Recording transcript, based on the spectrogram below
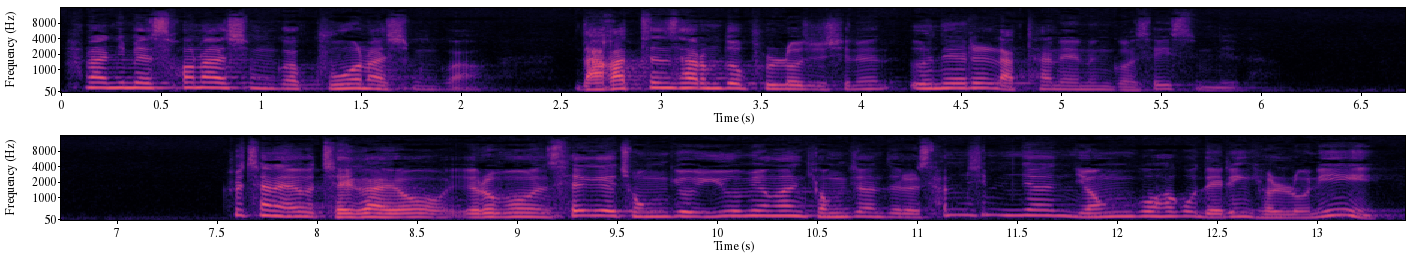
하나님의 선하심과 구원하심과 나 같은 사람도 불러주시는 은혜를 나타내는 것에 있습니다. 그렇잖아요. 제가요, 여러분, 세계 종교 유명한 경전들을 30년 연구하고 내린 결론이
